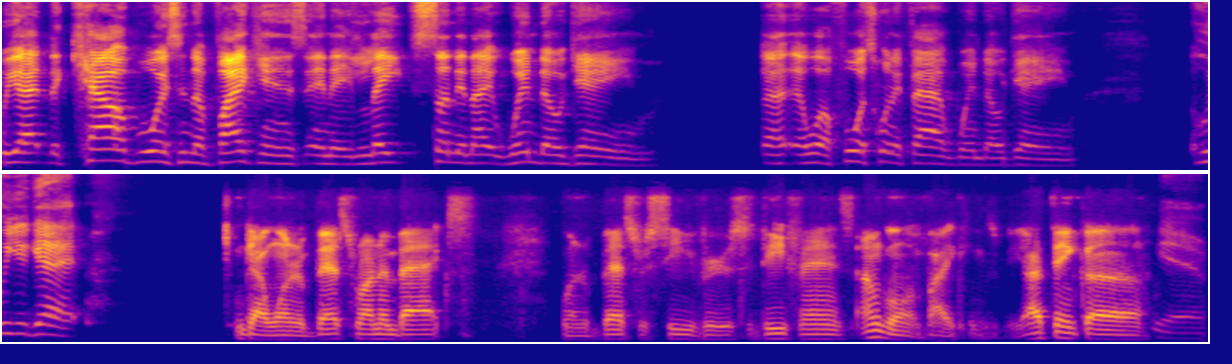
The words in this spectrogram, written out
We got the Cowboys and the Vikings in a late Sunday night window game. Uh, well, four twenty five window game. Who you got? You got one of the best running backs, one of the best receivers, defense. I'm going Vikings. I think uh Yeah,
